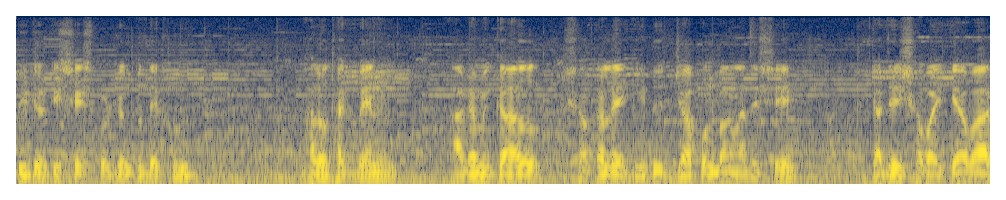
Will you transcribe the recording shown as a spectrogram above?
ভিডিওটি শেষ পর্যন্ত দেখুন। ভালো থাকবেন। আগামীকাল সকালে ঈদ উদযাপন বাংলাদেশে। কাজেই সবাইকে আবার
